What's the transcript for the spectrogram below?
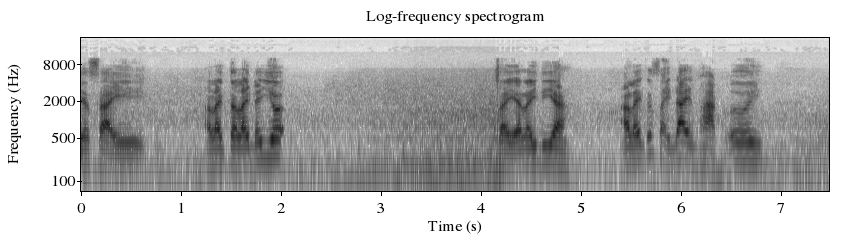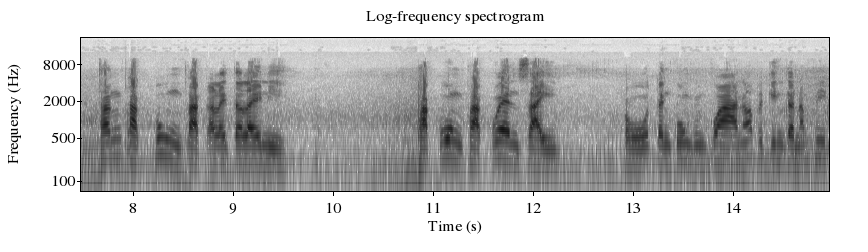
จะใส่อะไรแต่อะไรได้เยอะ ใส่อะไรดีอะอะไรก็ใส่ได้ผักเอ้ย ทั้งผักปุ้งผักอะไรต่อะไรนี่ ผักว่งผักแว่นใส่โอ้โหแตงกงแตงกวาเนาะไปกินกับน้ำพริก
